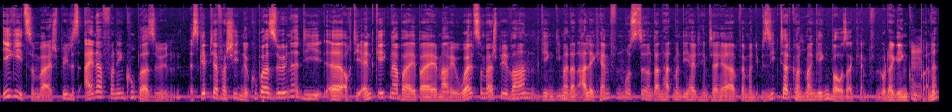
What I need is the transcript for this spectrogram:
Iggy zum Beispiel ist einer von den Cooper-Söhnen. Es gibt ja verschiedene Cooper-Söhne, die äh, auch die Endgegner bei, bei Mario World zum Beispiel waren, gegen die man dann alle kämpfen musste und dann hat man die halt hinterher, wenn man die besiegt hat, konnte man gegen Bowser kämpfen oder gegen Cooper, mhm. ne?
